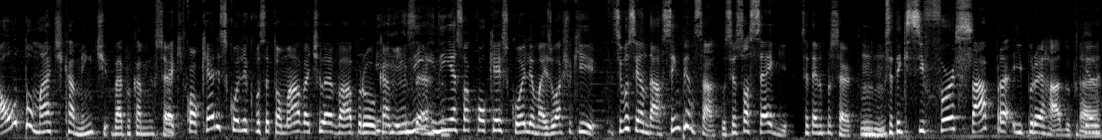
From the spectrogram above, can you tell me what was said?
automaticamente vai pro caminho certo. É que qualquer escolha que você tomar vai te levar pro E- caminho e, nem, certo. e nem é só qualquer escolha, mas eu acho que se você andar sem pensar, você só segue, você tá indo pro certo. Você tem que se forçar pra ir pro errado, porque É.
